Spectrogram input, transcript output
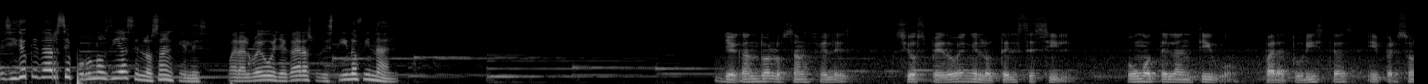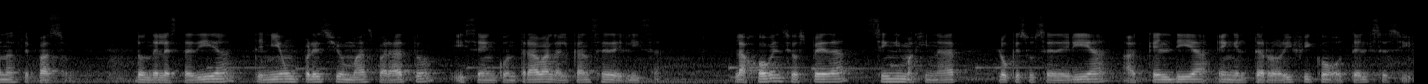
decidió quedarse por unos días en Los Ángeles, para luego llegar a su destino final. Llegando a Los Ángeles, se hospedó en el Hotel Cecil, un hotel antiguo para turistas y personas de paso, donde la estadía tenía un precio más barato y se encontraba al alcance de Lisa. La joven se hospeda sin imaginar lo que sucedería aquel día en el terrorífico Hotel Cecil.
